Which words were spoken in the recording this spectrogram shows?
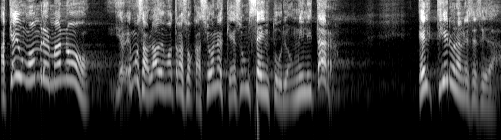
Aquí hay un hombre, hermano, hemos hablado en otras ocasiones que es un centurión militar. Él tiene una necesidad,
